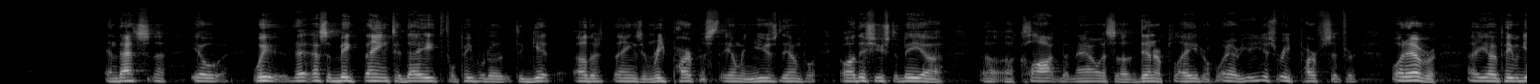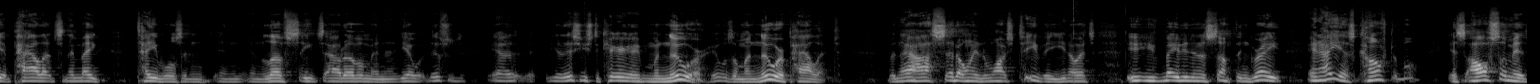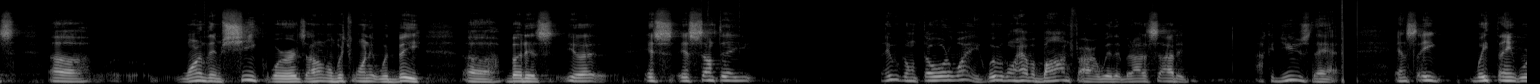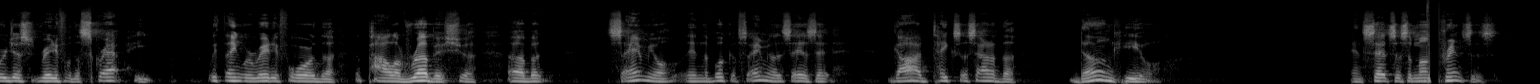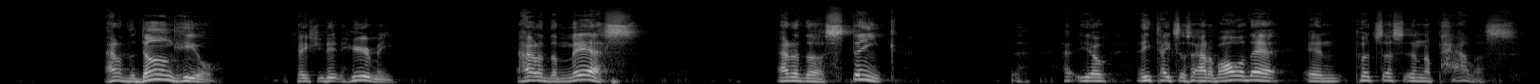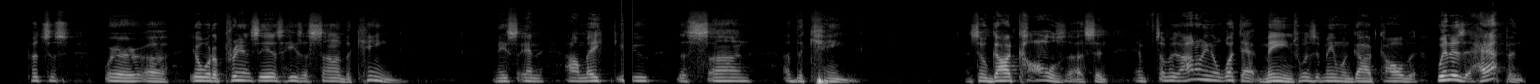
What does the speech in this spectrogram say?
And that's, uh, you know, we, that's a big thing today for people to, to get other things and repurpose them and use them for, oh, this used to be a, a, a clock, but now it's a dinner plate or whatever. You just repurpose it for whatever. Uh, you know, people get pallets and they make tables and, and, and love seats out of them. And, know, this was, yeah, this used to carry manure. It was a manure pallet but now I sit on it and watch TV. You know, it's you've made it into something great, and hey, it's comfortable. It's awesome. It's uh, one of them chic words. I don't know which one it would be, uh, but it's you know, it's it's something. They were going to throw it away. We were going to have a bonfire with it, but I decided I could use that. And see, we think we're just ready for the scrap heap. We think we're ready for the, the pile of rubbish, uh, uh, but Samuel, in the book of Samuel, it says that God takes us out of the dunghill and sets us among princes. Out of the dunghill, in case you didn't hear me, out of the mess, out of the stink. You know, he takes us out of all of that and puts us in a palace, puts us where, uh, you know what a prince is? He's a son of the king. And he's saying, I'll make you the son of the king. And so God calls us. And, and I don't even know what that means. What does it mean when God called? When does it happen?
